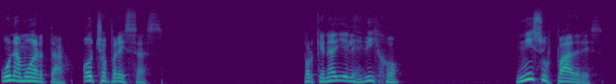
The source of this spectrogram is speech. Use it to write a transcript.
una muerta, ocho presas. Porque nadie les dijo, ni sus padres,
